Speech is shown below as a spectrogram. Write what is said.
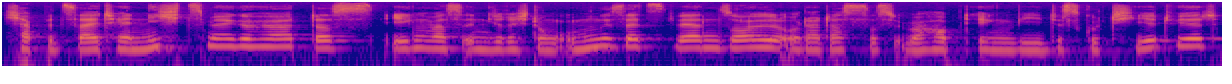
Ich habe jetzt seither nichts mehr gehört, dass irgendwas in die Richtung umgesetzt werden soll oder dass das überhaupt irgendwie diskutiert wird.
